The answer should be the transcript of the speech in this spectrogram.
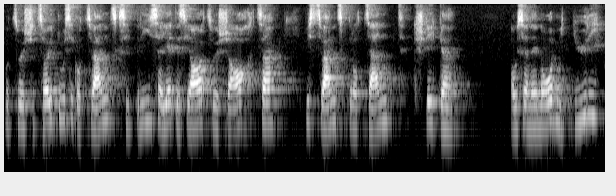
und zwischen 2020 sind die Preise jedes Jahr zwischen 18 bis 20% gestiegen. Also eine enorme Teuerung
